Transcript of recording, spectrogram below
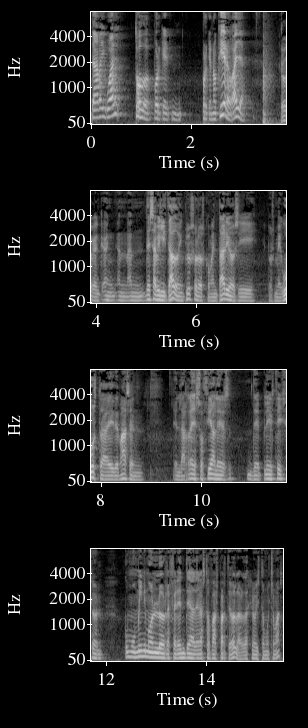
daba igual todo, porque, porque no quiero, vaya. Creo que han, han- han deshabilitado incluso los comentarios y los me gusta y demás en, en las redes sociales de PlayStation, como mínimo en lo referente a The Last of Us Parte 2, la verdad es que no he visto mucho más,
